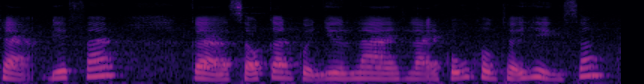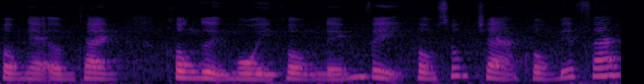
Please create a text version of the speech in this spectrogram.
chạm, biết pháp. Cả sáu căn của Như Lai lại cũng không thấy hình sắc, không nghe âm thanh, không ngửi mùi, không nếm vị, không xúc chạm, không biết pháp.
